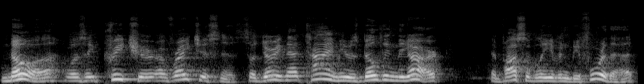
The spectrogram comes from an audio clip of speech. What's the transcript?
Noah was a preacher of righteousness. So during that time, he was building the ark, and possibly even before that,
